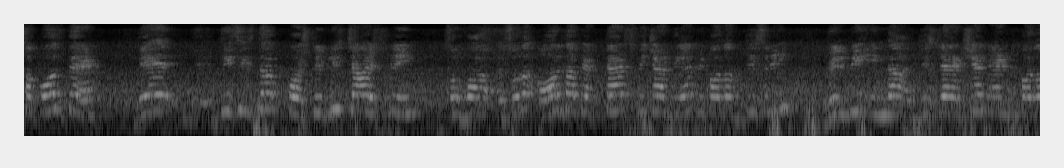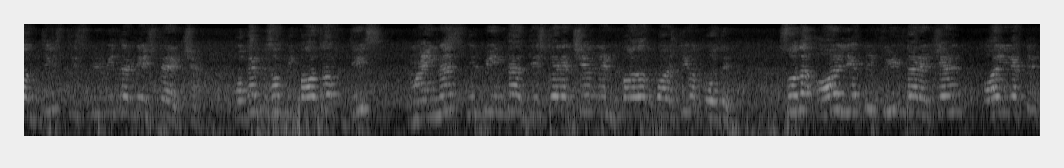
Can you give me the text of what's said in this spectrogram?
suppose that this is the positively charged ring. So so the all the vectors which are there because of this ring will be in the this direction and because of this this will be the this direction. Okay so because of this minus will be in the this direction and because of positive opposite. So the all electric field direction all electric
